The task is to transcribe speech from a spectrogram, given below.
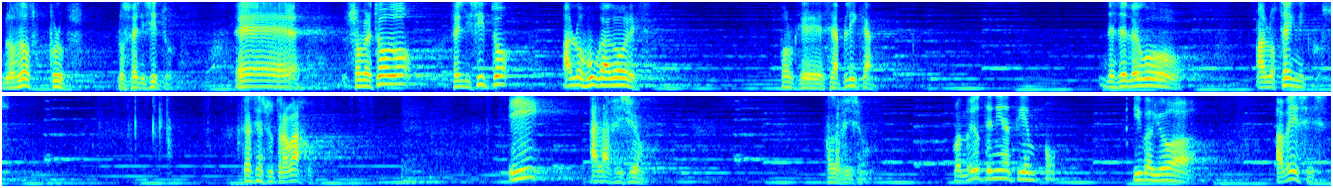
los dos clubes, los felicito. Eh, sobre todo, felicito a los jugadores, porque se aplican. Desde luego, a los técnicos, que hacen su trabajo, y a la afición, a la afición. Cuando yo tenía tiempo, iba yo a, a veces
